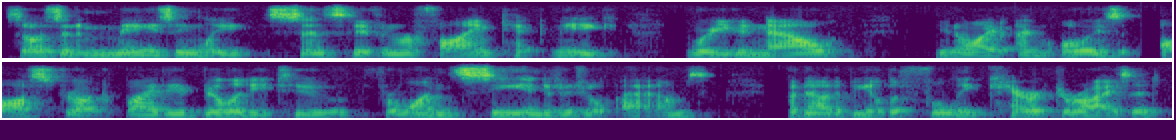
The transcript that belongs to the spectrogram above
So it's an amazingly sensitive and refined technique where you can now, you know, I, I'm always awestruck by the ability to, for one, see individual atoms, but now to be able to fully characterize it.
